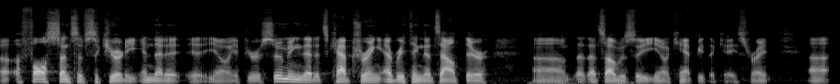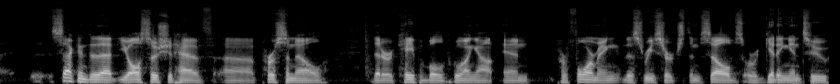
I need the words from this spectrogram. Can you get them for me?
a false sense of security in that it, it, you know if you're assuming that it's capturing everything that's out there uh, that's obviously you know can't be the case right? Uh, second to that you also should have uh, personnel that are capable of going out and performing this research themselves or getting into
